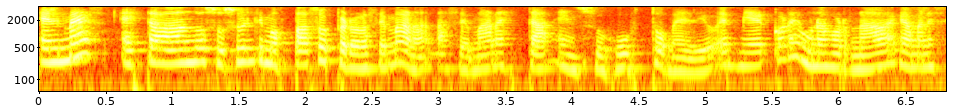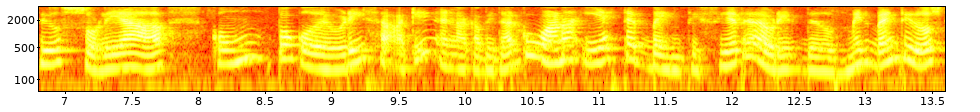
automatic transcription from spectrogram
El mes está dando sus últimos pasos, pero la semana, la semana está en su justo medio. Es miércoles, una jornada que ha amanecido soleada con un poco de brisa aquí en la capital cubana y este 27 de abril de 2022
